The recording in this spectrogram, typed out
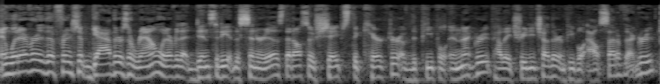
And whatever the friendship gathers around, whatever that density at the center is, that also shapes the character of the people in that group, how they treat each other and people outside of that group.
